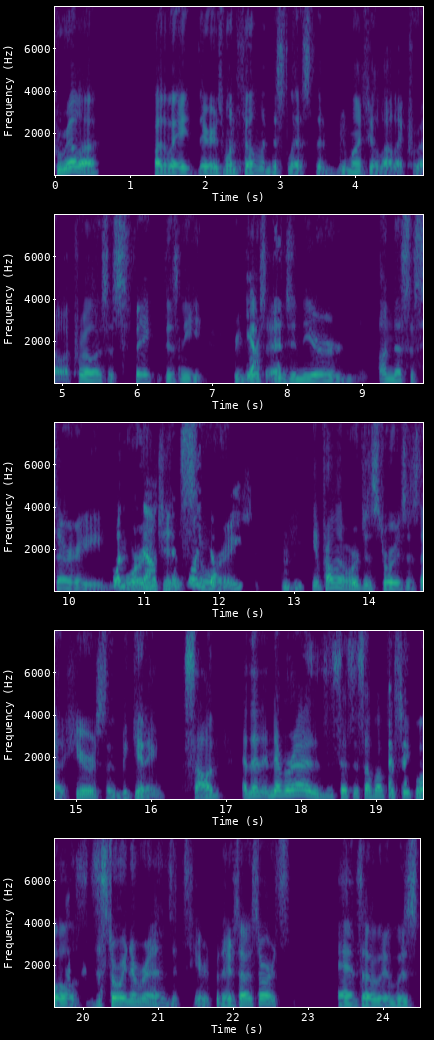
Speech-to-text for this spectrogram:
Cruella, by the way, there is one film in this list that reminds me a lot like Cruella. Cruella is this fake Disney reverse engineered, unnecessary one origin 1001 story. Mhm. The problem with origin stories is that here's the beginning, solid, and then it never ends. It sets itself up for sequels. the story never ends. It's here, but here's how it starts. And so it was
